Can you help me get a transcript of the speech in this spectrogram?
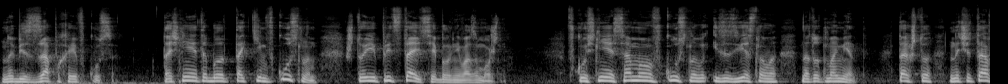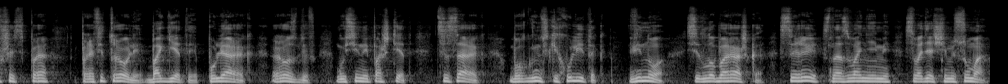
но без запаха и вкуса. Точнее, это было таким вкусным, что и представить себе было невозможно вкуснее самого вкусного из известного на тот момент. Так что, начитавшись про профитроли, багеты, пулярок, розбив, гусиный паштет, цесарок, бургундских улиток, вино, седло барашка, сыры с названиями, сводящими с ума,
